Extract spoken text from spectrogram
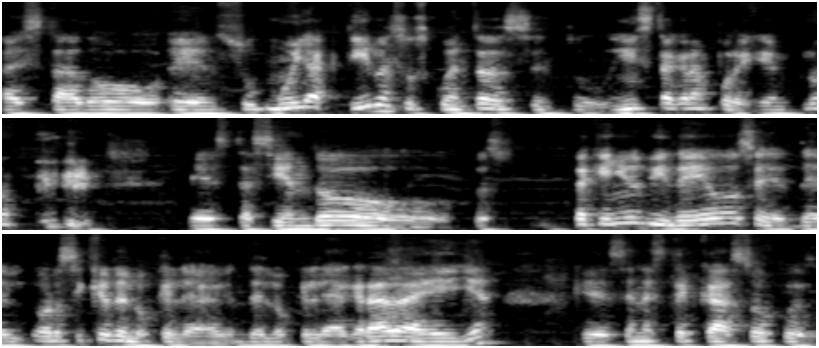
ha estado en su, muy activa en sus cuentas, en su Instagram, por ejemplo, está haciendo pues, pequeños videos, eh, del, ahora sí que de lo que, le, de lo que le agrada a ella, que es en este caso pues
